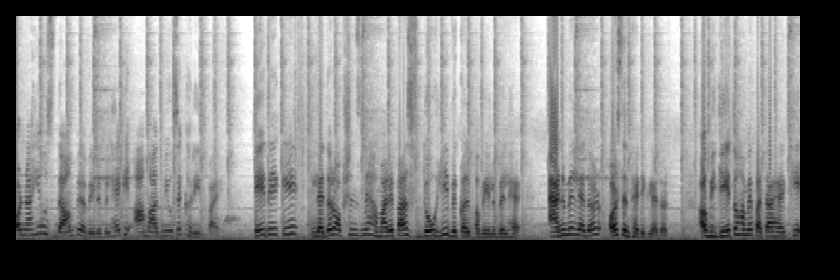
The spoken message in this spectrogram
और ना ही उस दाम पे अवेलेबल है कि आम आदमी उसे खरीद पाए। दे दे के लेदर ऑप्शंस में हमारे पास दो ही विकल्प अवेलेबल है। एनिमल लेदर और सिंथेटिक लेदर अब ये तो हमें पता है कि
